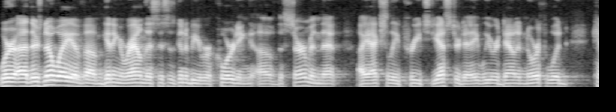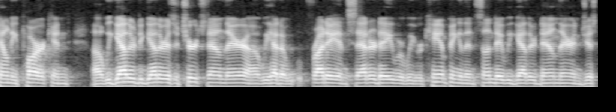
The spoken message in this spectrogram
uh, there's no way of um, getting around this. This is going to be a recording of the sermon that I actually preached yesterday. We were down at Northwood County Park and uh, we gathered together as a church down there. we had a Friday and Saturday where we were camping, and then Sunday we gathered down there and just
